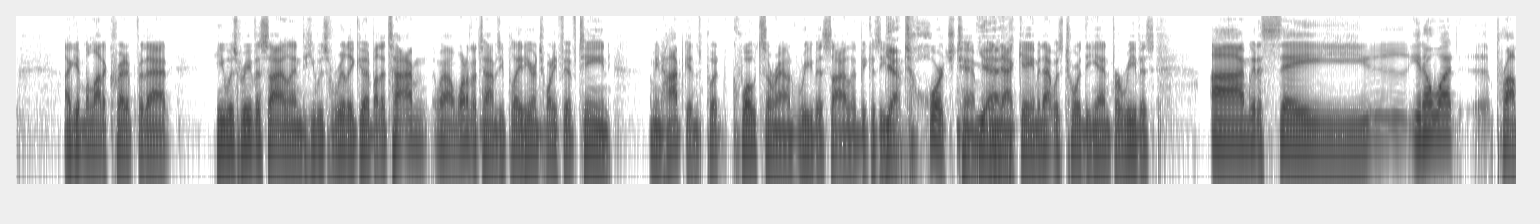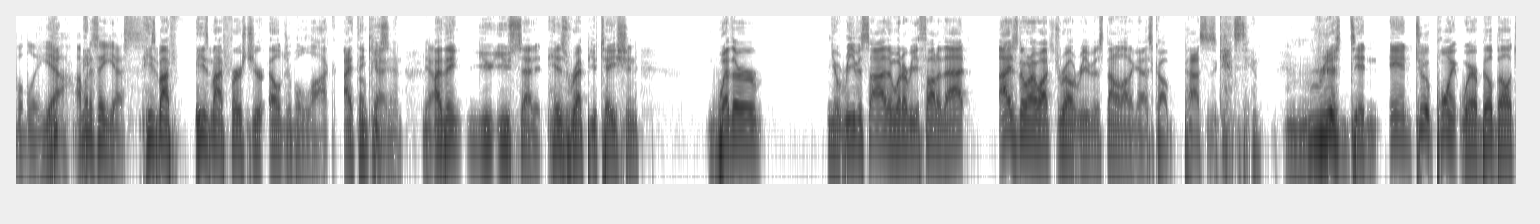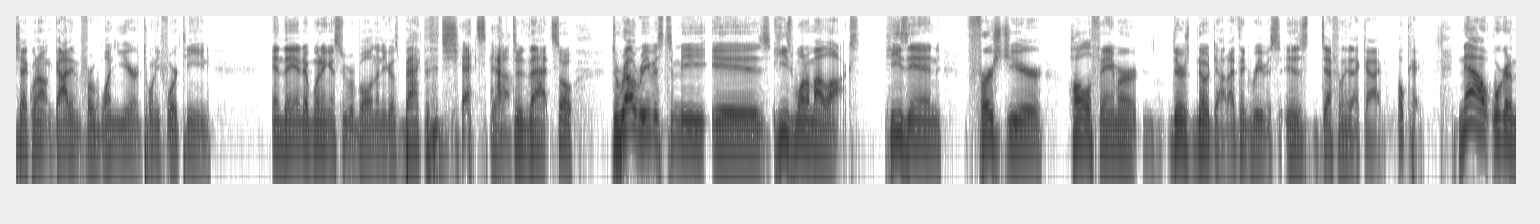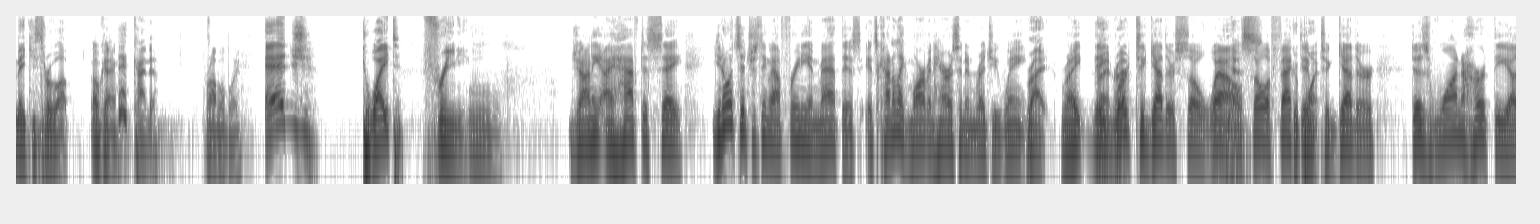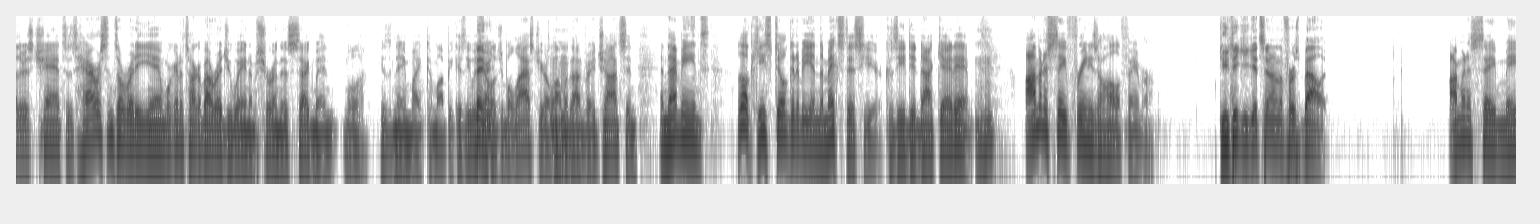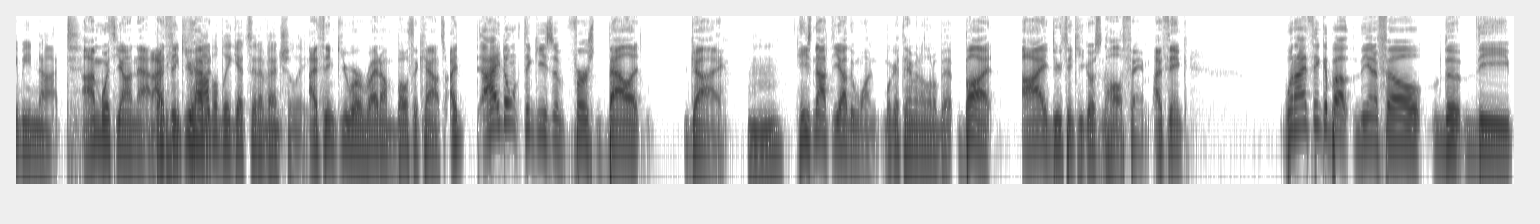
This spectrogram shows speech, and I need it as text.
I give him a lot of credit for that. He was Revis Island. He was really good. By the time, well, one of the times he played here in 2015, I mean, Hopkins put quotes around Revis Island because he Yeah. torched him Yeah. in that game. And that was toward the end for Revis. Uh, I'm going to say, you know what? Uh, probably. Yeah. I'm going to say yes. He's my he's my first year eligible lock. I think he's in. Yeah. I think you you said it. His reputation, whether you know Revis Island, whatever you thought of that. I just know when I watched Darrelle Revis, not a lot of guys caught passes against him. Mm-hmm. Just didn't. And to a point where Bill Belichick went out and got him for one year in 2014, and they ended up winning a Super Bowl, and then he goes back to the Jets Yeah. after that. So Darrell Revis to me is he's one of my locks. He's in first year Hall of Famer. There's no doubt. I think Revis is definitely that guy. Okay. Now we're gonna make you throw up. Okay. Eh, kind of. Probably. Edge Dwight Freeney. Johnny, I have to say, you know what's interesting about Freeney and Matt? This It's kind of like Marvin Harrison and Reggie Wayne. Right. Right? They Right, right. work together so well, Yes. so effective together. Does one hurt the other's chances? Harrison's already in. We're going to talk about Reggie Wayne, I'm sure, in this segment. Well, his name might come up because he was Maybe. eligible last year along mm-hmm. with Andre Johnson. And that means, look, he's still going to be in the mix this year because he did not get in. Mm-hmm. I'm going to say Freeney's a Hall of Famer. Do you think he gets in on the first ballot? I'm going to say maybe not. I'm with you on that. I think he you have. probably gets in eventually. I think you were right on both accounts. I I don't think he's a first ballot guy. mm-hmm. He's not the other one. We'll get to him in a little bit, but I do think he goes in the Hall of Fame. I think when I think about the NFL, the the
